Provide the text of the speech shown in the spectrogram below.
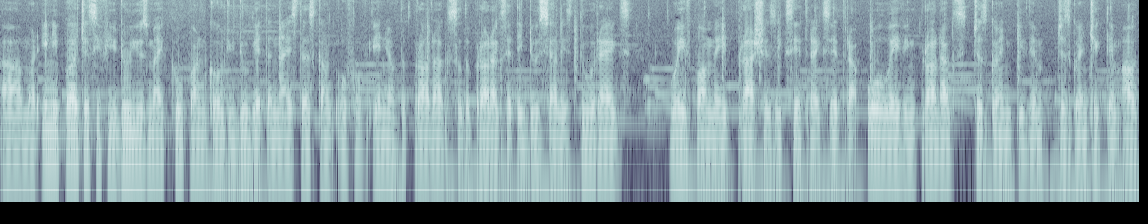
Um, on any purchase if you do use my coupon code you do get a nice discount off of any of the products. So the products that they do sell is Durags wave pomade brushes etc etc all waving products. Just go and give them just go and check them out.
